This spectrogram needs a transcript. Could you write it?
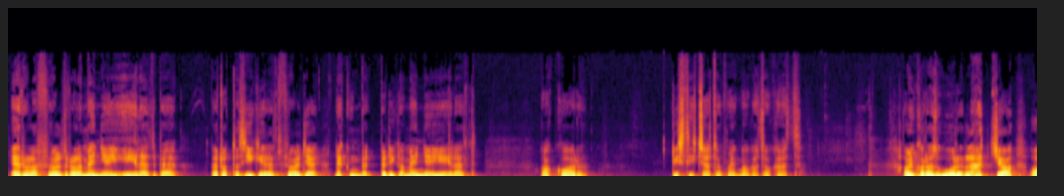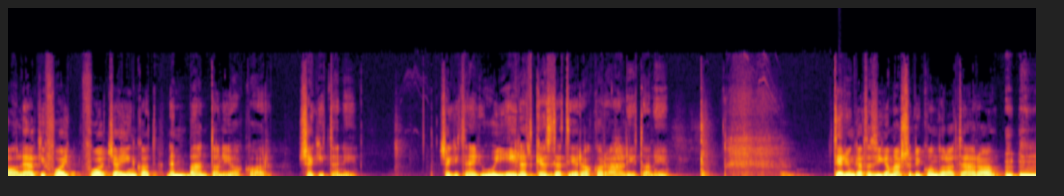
erről a földről a mennyei életbe, mert ott az ígéret földje, nekünk pedig a mennyei élet, akkor tisztítsátok meg magatokat. Amikor az Úr látja a lelki foltjainkat, nem bántani akar, segíteni. Segíteni egy új élet kezdetére akar állítani. Térjünk át az ige második gondolatára.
